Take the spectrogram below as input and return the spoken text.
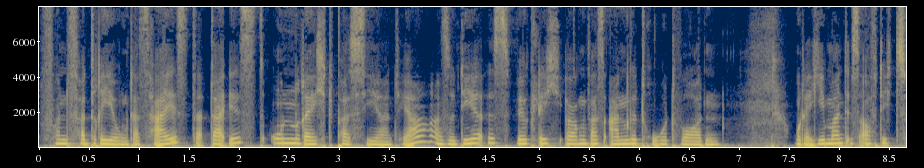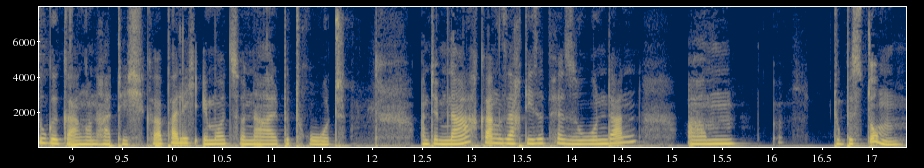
von Verdrehung. Das heißt, da ist Unrecht passiert, ja? Also dir ist wirklich irgendwas angedroht worden. Oder jemand ist auf dich zugegangen und hat dich körperlich, emotional bedroht. Und im Nachgang sagt diese Person dann, ähm, du bist dumm.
